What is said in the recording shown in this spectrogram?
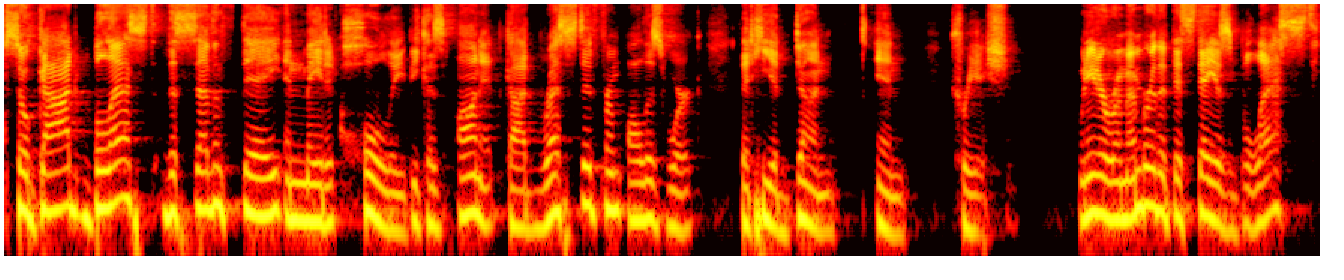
So God blessed the seventh day and made it holy because on it God rested from all his work that he had done in creation. We need to remember that this day is blessed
